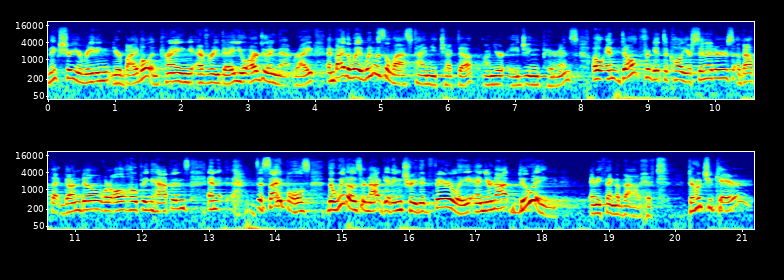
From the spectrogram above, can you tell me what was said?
make sure you're reading your Bible and praying every day. You are doing that right. And by the way, when was the last time you checked up on your aging parents? Oh, and don't forget to call your senators about that gun bill we're all hoping happens. And disciples, the widows are not getting treated fairly, and you're not doing anything about it. Don't you care?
